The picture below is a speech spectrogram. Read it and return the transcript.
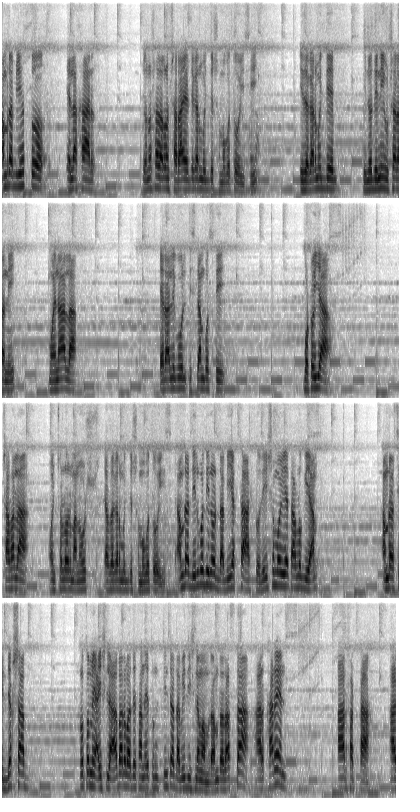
আমরা বৃহত্তর এলাকার জনসাধারণ সারা এক জায়গার মধ্যে সমগত হয়েছি এই জায়গার মধ্যে বিনোদিনী উষারানী ময়না আলা এরালিগুল, ইসলাম বস্তি, বটইয়া সাফালা অঞ্চলের মানুষ এক জায়গার মধ্যে সমগত হয়েছে আমরা দীর্ঘদিনের দাবি একটা আসলো যেই সময় তাহলে গিয়া আমরা সিদ্দাক সাহ প্রথমে আইসলা আবার বাদে থানে তিন- তিনটা দাবি দিয়েছিলাম আমরা। আমরা রাস্তা আর কারেন্ট আর ফাট্টা। আর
